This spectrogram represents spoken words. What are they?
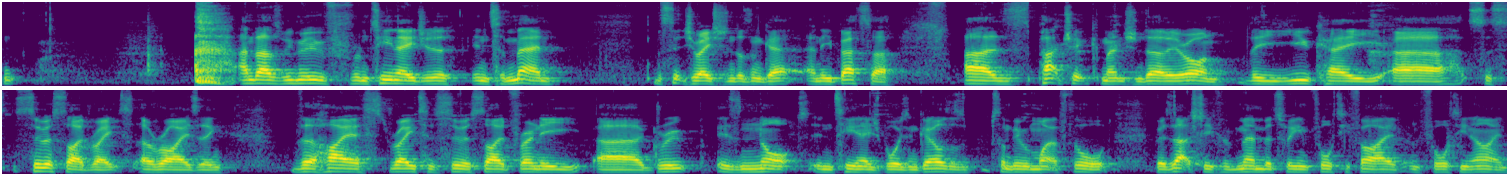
And as we move from teenager into men, the situation doesn't get any better. As Patrick mentioned earlier on, the UK uh, su suicide rates are rising. The highest rate of suicide for any uh, group is not in teenage boys and girls, as some people might have thought, but it's actually for men between 45 and 49.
